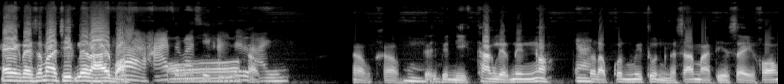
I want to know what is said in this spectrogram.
แห้งได้สมาชิกหลายๆบ่ จ้าหาสมาชิกให้ได้หลาย ครับครับอืมก็เป็นอีกทางเลือกหนึ่งเนาะจ้าสำหรับคนมีทุนก็สามารถที่จะใส่ของ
